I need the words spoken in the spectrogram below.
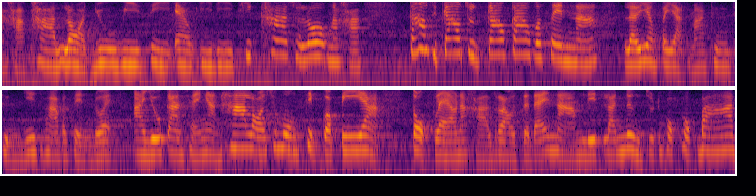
นะคะ ผ่านหลอด UVC LED ที่ฆ่าเชื้อโรคนะคะ99.99%นะ แล้วยังประหยัดมากถึงถึง 25%ด้วย อายุการใช้งาน 500 ชั่วโมง 10 กว่าปีอะ ตกแล้วนะคะ เราจะได้น้ำลิตรละ 1.66 บาท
